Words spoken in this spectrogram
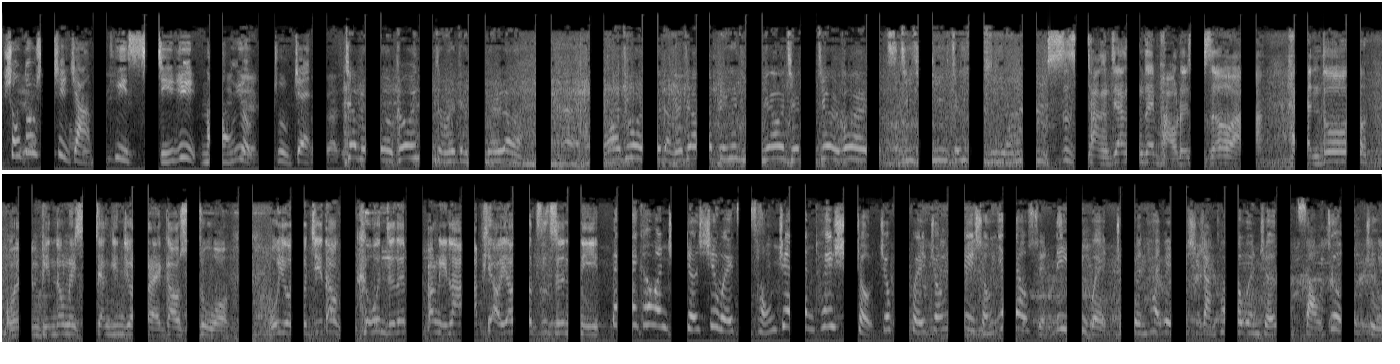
首都市长替昔日盟友助阵。市场这样在跑的时候啊，很多我们屏东的乡亲就来告诉我，我有接到柯文哲在帮你拉票，要支持你。被柯文哲视为从政推手，就回庄瑞雄要选立委，准台北市长柯文哲早就主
